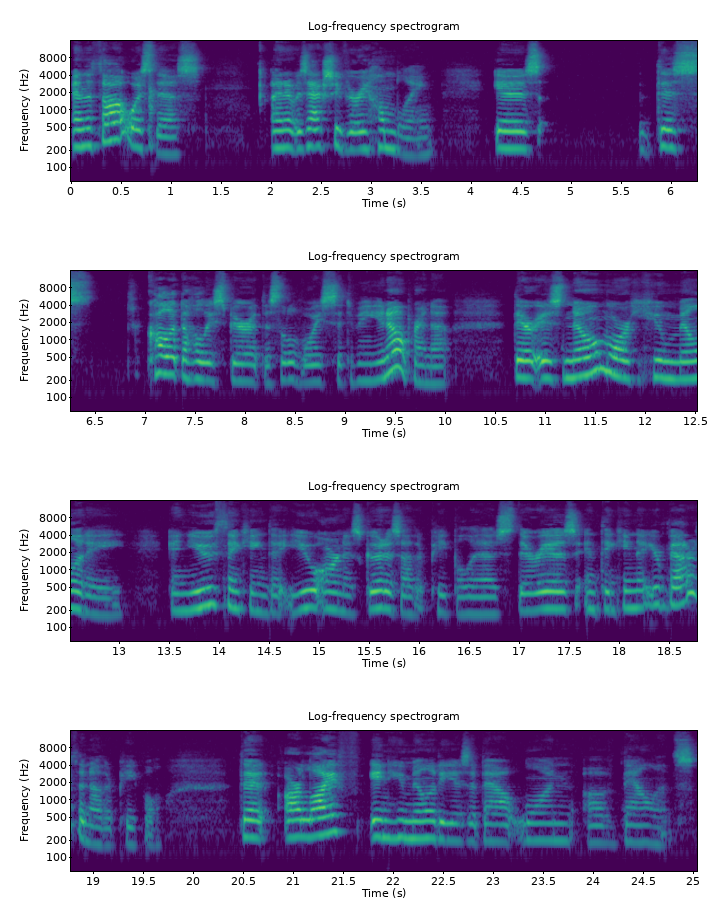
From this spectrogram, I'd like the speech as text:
And the thought was this, and it was actually very humbling, is this call it the Holy Spirit, this little voice said to me, You know, Brenda, there is no more humility in you thinking that you aren't as good as other people as there is in thinking that you're better than other people. That our life in humility is about one of balance.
